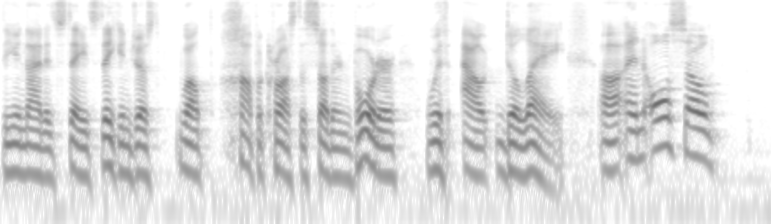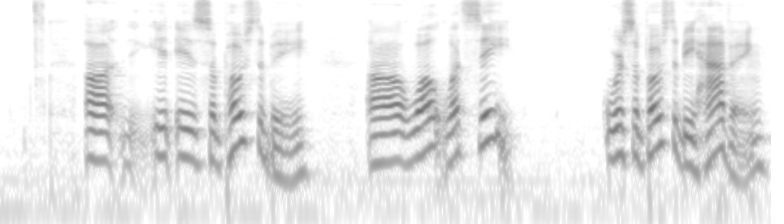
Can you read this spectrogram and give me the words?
the United States, they can just, well, hop across the southern border without delay. Uh, and also, uh, it is supposed to be, uh, well, let's see. We're supposed to be having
